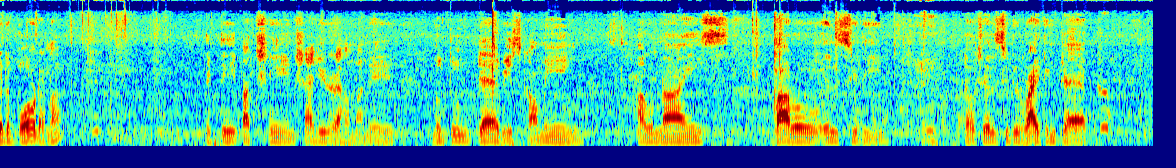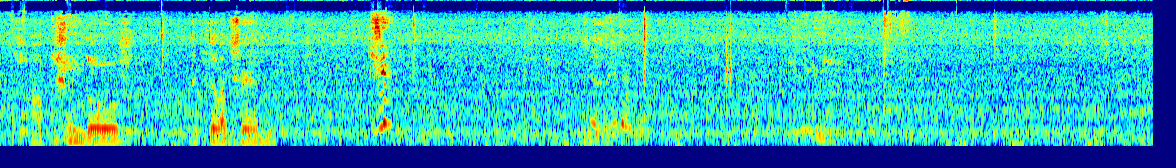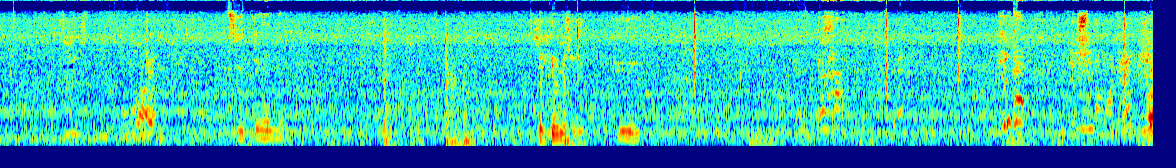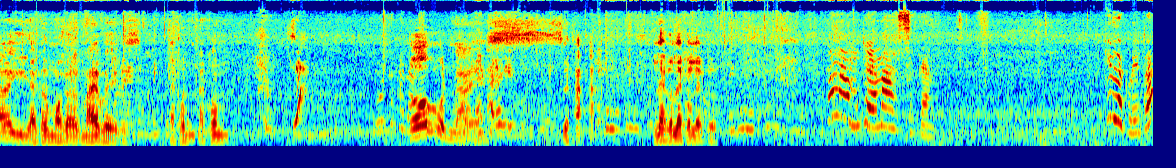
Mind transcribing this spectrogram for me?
এটা বড়টা না? দেখতেই পাচ্ছেন শাহির রহমানের নতুন tab is coming how nice বারো এলসিডি এটা হচ্ছে এলসিডি রাইটিং ট্যাব। কি সুন্দর। দেখতে পাচ্ছেন। চেক করে নিয়েছিলি? এই এখন মজা নায়ক হয়ে গেছে। এখন এখন। ও নাইস লেখো লেখো লেখো। কি লাগল এটা?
